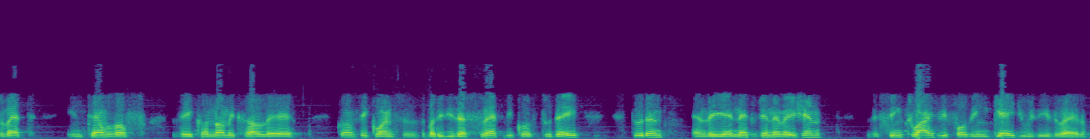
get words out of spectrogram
threat in terms of the economical uh, consequences. But it is a threat because today students and the next generation they think twice before they engage with Israel.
